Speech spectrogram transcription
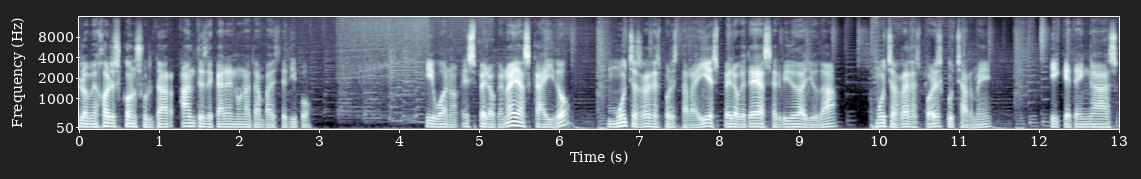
lo mejor es consultar antes de caer en una trampa de este tipo. Y bueno, espero que no hayas caído. Muchas gracias por estar ahí, espero que te haya servido de ayuda. Muchas gracias por escucharme y que tengas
